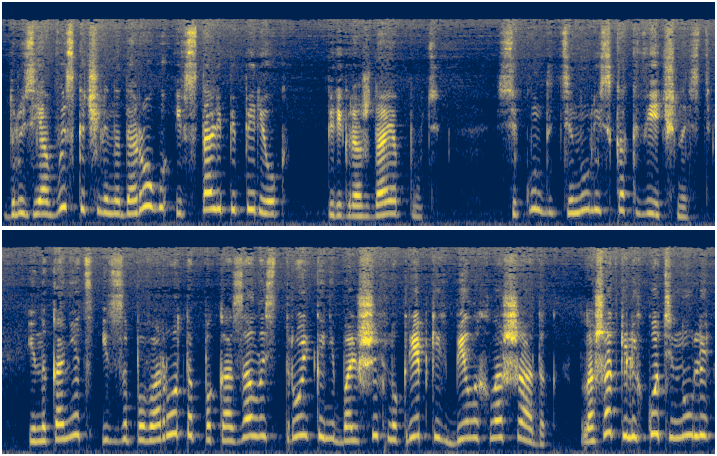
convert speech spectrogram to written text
Друзья выскочили на дорогу и встали поперек, переграждая путь. Секунды тянулись как вечность, и, наконец, из-за поворота показалась тройка небольших, но крепких белых лошадок. Лошадки легко тянули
